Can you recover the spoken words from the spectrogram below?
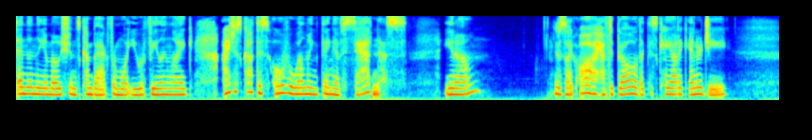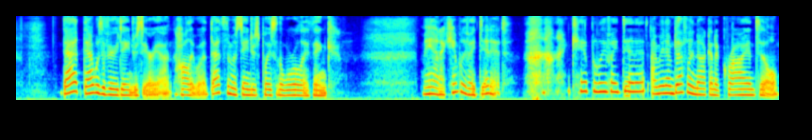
and then the emotions come back from what you were feeling like. I just got this overwhelming thing of sadness, you know? It was like, oh, I have to go, like this chaotic energy. That that was a very dangerous area, Hollywood. That's the most dangerous place in the world, I think man, I can't believe I did it. I can't believe I did it. I mean, I'm definitely not going to cry until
